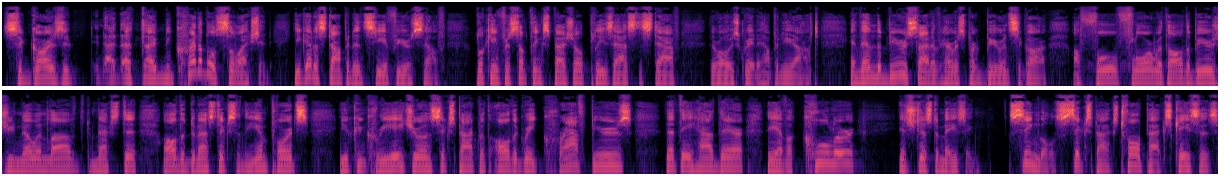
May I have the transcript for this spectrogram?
Cigars, an incredible selection. You got to stop in and see it for yourself. Looking for something special? Please ask the staff. They're always great at helping you out. And then the beer side of Harrisburg Beer and Cigar, a full floor with all the beers you know and love, domestic, all the domestics and the imports. You can create your own six pack with all the great craft beers that they have there. They have a cooler. It's just amazing. Singles, six packs, 12 packs, cases.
